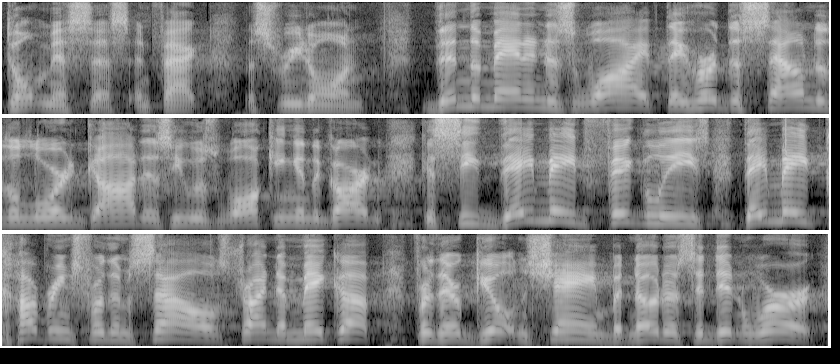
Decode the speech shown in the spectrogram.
Don't miss this. In fact, let's read on. Then the man and his wife, they heard the sound of the Lord God as he was walking in the garden. Because, see, they made fig leaves, they made coverings for themselves, trying to make up for their guilt and shame. But notice it didn't work.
